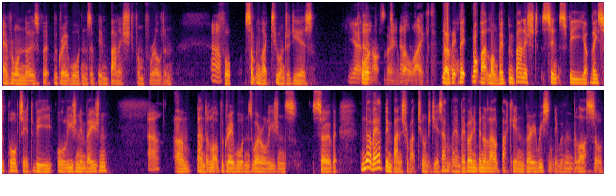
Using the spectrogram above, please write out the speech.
Everyone knows that the Grey Wardens have been banished from Ferelden Oh, for something like 200 years. Yeah, they're not very well liked. No, they, they, not that long. They've been banished since the uh, they supported the Orlesian invasion, oh, um, and a lot of the Grey Wardens were Orlesians. So, but, no, they have been banished for about 200 years, haven't they? And they've only been allowed back in very recently, within the last sort of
